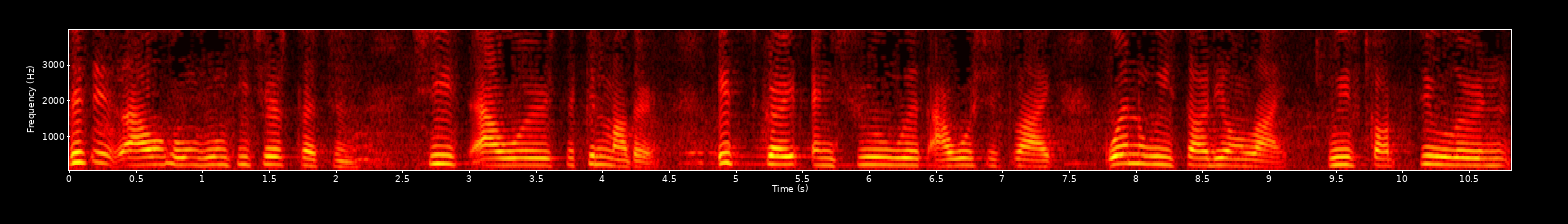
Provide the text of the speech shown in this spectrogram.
This is our homeroom teacher's lesson. She's our second mother. It's great and true with ours just like when we study online. We've got to learn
